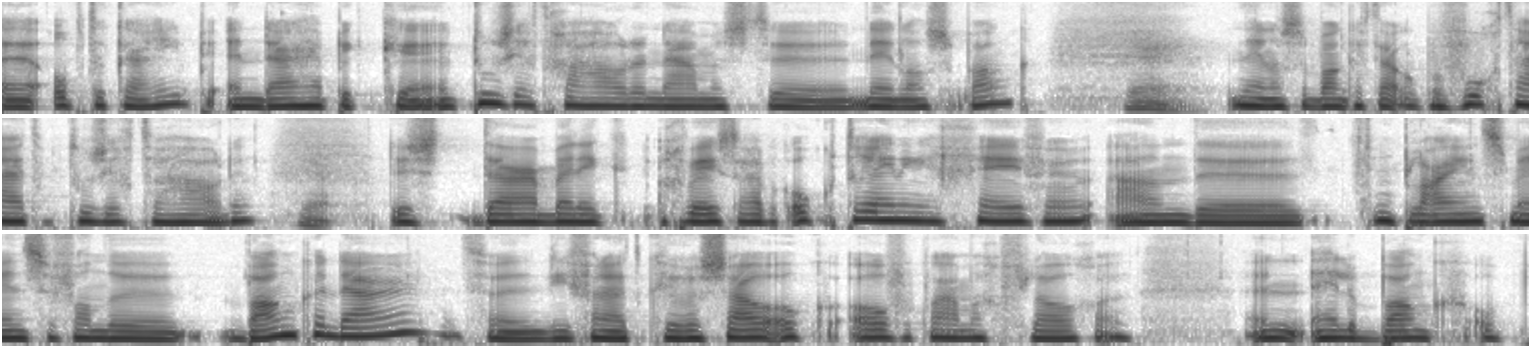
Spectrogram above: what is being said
eh, op de Carib. En daar heb ik eh, toezicht gehouden namens de Nederlandse Bank. De Nederlandse Bank heeft daar ook bevoegdheid om toezicht te houden. Dus daar ben ik geweest. Daar heb ik ook trainingen gegeven aan de compliance mensen van de banken daar. Die vanuit Curaçao ook overkwamen gevlogen. Een hele bank op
